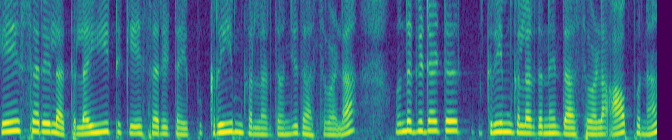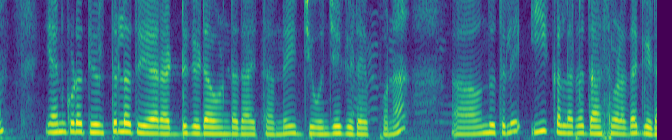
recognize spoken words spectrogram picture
ಕೇಸರಿಲ ಆತ್ ಲೈಟ್ ಕೇಸರಿ ಟೈಪ್ ಕ್ರೀಮ್ ಕಲರ್ದ ಒಂಜಿ ದಾಸವಾಳ. ಉಂದು ಗಿಡಟ್ ಕ್ರೀಮ್ ಕಲರ್ದನೆ ದಾಸವಾಳ ಆಪುನ. ಯಾನ್ ಕೂಡ ತಿರ್ತುಲ ತೂಯರೆ ರಡ್ಡ್ ಗಿಡ ಉಂಡದಾಯ್ತಂದೆ ಇಜ್ಜಿ ಒಂಜೇ ಗಿಡ ಇಪ್ಪುನ. ಉಂದು ತುಲೆ ಈ ಕಲರ್ದ ದಾಸವಾಳದ ಗಿಡ.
